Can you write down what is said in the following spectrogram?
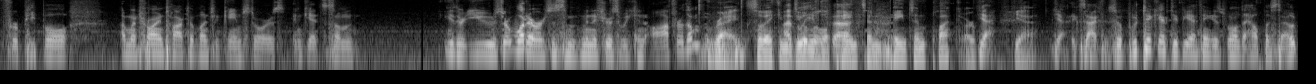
for people. I'm going to try and talk to a bunch of game stores and get some either use or whatever. Just some miniatures we can offer them. Right. So they can I do a believe, little uh, paint and paint and pluck or Yeah. Yeah. Yeah, exactly. So Boutique FTP, I think, is willing to help us out.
